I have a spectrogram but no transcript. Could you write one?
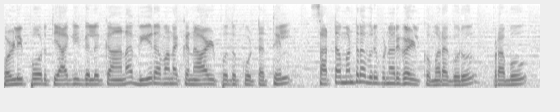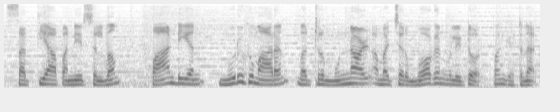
மொழிப்போர் தியாகிகளுக்கான வீரவணக்க நாள் பொதுக்கூட்டத்தில் சட்டமன்ற உறுப்பினர்கள் குமரகுரு பிரபு சத்யா பன்னீர்செல்வம் பாண்டியன் முருகுமாறன் மற்றும் முன்னாள் அமைச்சர் மோகன் உள்ளிட்டோர் பங்கேற்றனர்.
